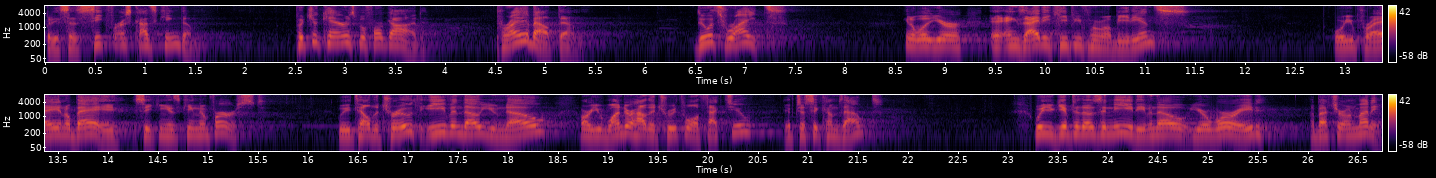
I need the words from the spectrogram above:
But he says, Seek first God's kingdom. Put your cares before God, pray about them, do what's right. You know, will your anxiety keep you from obedience? Or you pray and obey, seeking his kingdom first? Will you tell the truth even though you know or you wonder how the truth will affect you if just it comes out? Will you give to those in need even though you're worried about your own money?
